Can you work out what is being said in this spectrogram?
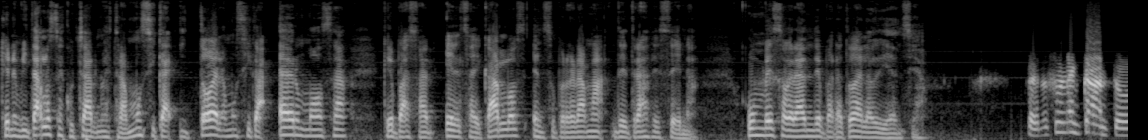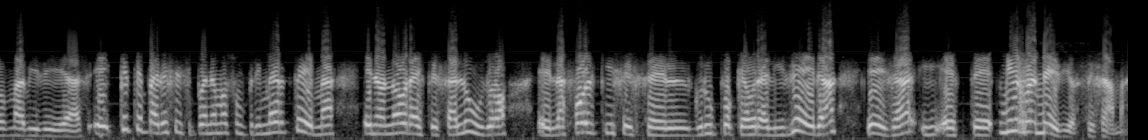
Quiero invitarlos a escuchar nuestra música y toda la música hermosa que pasan Elsa y Carlos en su programa Detrás de Escena. Un beso grande para toda la audiencia. Bueno, es un encanto, Mavi Díaz. Eh, ¿Qué te parece si ponemos un primer tema en honor a este saludo? Eh, la Folkis es el grupo que ahora lidera ella y este Mi Remedio se llama.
